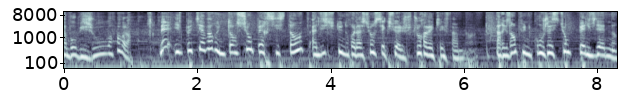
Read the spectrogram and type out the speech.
un beau bijou, enfin voilà. Mais il peut y avoir une tension persistante à l'issue d'une relation sexuelle. Je suis toujours avec les femmes. hein. Par exemple, une congestion pelvienne.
